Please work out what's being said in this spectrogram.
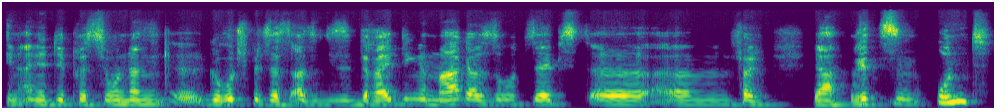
in eine Depression dann äh, gerutscht bist, dass also diese drei Dinge, Magersucht, selbst äh, ähm, ja, Ritzen und,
